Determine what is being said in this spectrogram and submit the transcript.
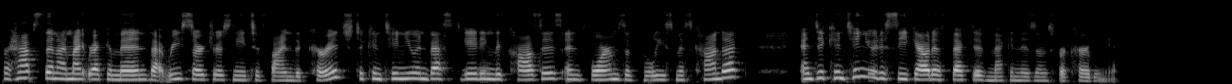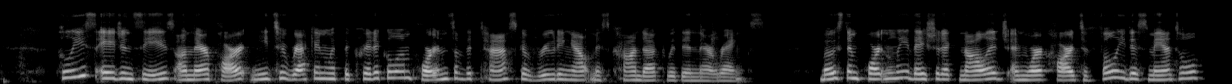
Perhaps then I might recommend that researchers need to find the courage to continue investigating the causes and forms of police misconduct and to continue to seek out effective mechanisms for curbing it. Police agencies, on their part, need to reckon with the critical importance of the task of rooting out misconduct within their ranks. Most importantly, they should acknowledge and work hard to fully dismantle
